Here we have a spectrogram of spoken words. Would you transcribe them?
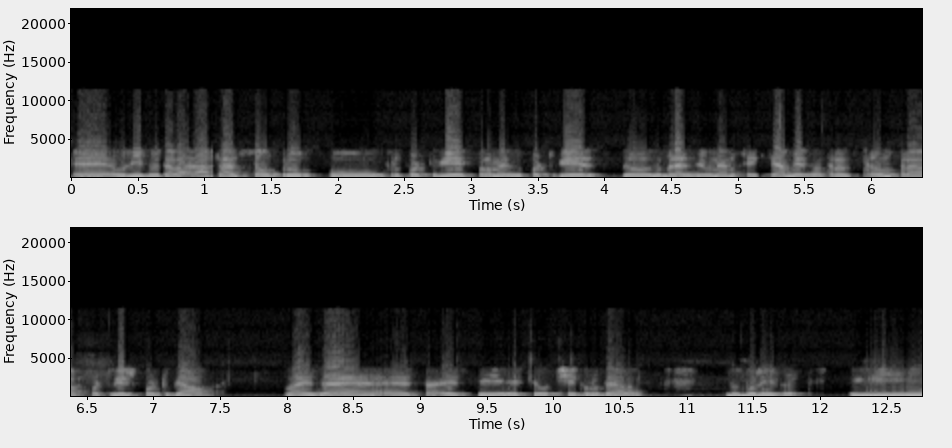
É, o livro dela, a tradução para o português, pelo menos o português do, do, Brasil, né? Não sei se é a mesma tradução para português de Portugal, mas é essa, esse, esse é o título dela, do, do uhum. livro. E,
